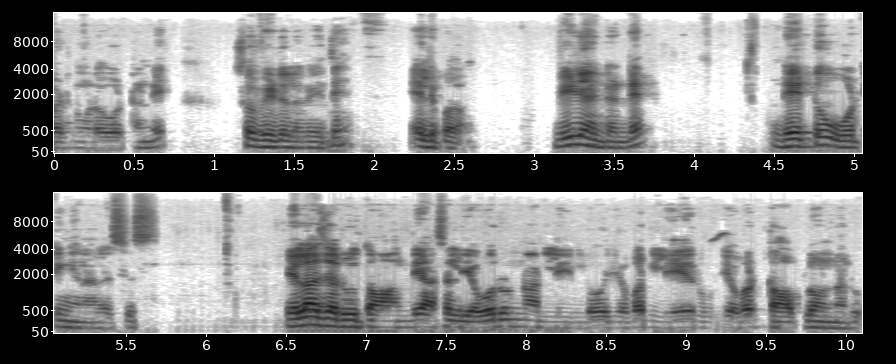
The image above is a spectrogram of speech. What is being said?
బటన్ కూడా కొట్టండి. సో వీడియోలోకి అయితే వెళ్ళిపోదాం. వీడియో ఏంటంటే డే టూ ఓటింగ్ అనాలిసిస్ ఎలా జరుగుతూ ఉంది? అసలు ఎవరున్నారు లీన్లో ఎవరు లేరు? ఎవరు టాప్లో ఉన్నారు?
